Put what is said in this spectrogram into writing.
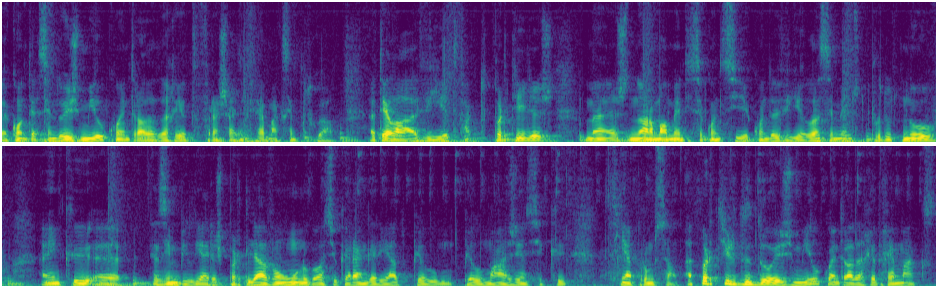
acontece em 2000 com a entrada da rede de franchising Remax em Portugal. Até lá havia de facto partilhas, mas normalmente isso acontecia quando havia lançamentos de produto novo em que uh, as imobiliárias partilhavam um negócio que era angariado pelo, pela uma agência que tinha a promoção. A partir de 2000, com a entrada da rede Remax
